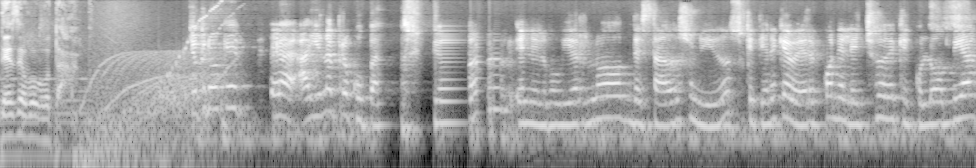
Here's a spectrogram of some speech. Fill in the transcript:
desde Bogotá. Yo creo que hay una preocupación en el gobierno de Estados Unidos que tiene que ver con el hecho de que Colombia,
